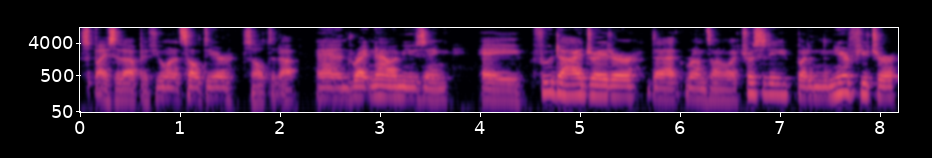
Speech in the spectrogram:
spice it up. If you want it saltier, salt it up. And right now I'm using a food dehydrator that runs on electricity, but in the near future,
